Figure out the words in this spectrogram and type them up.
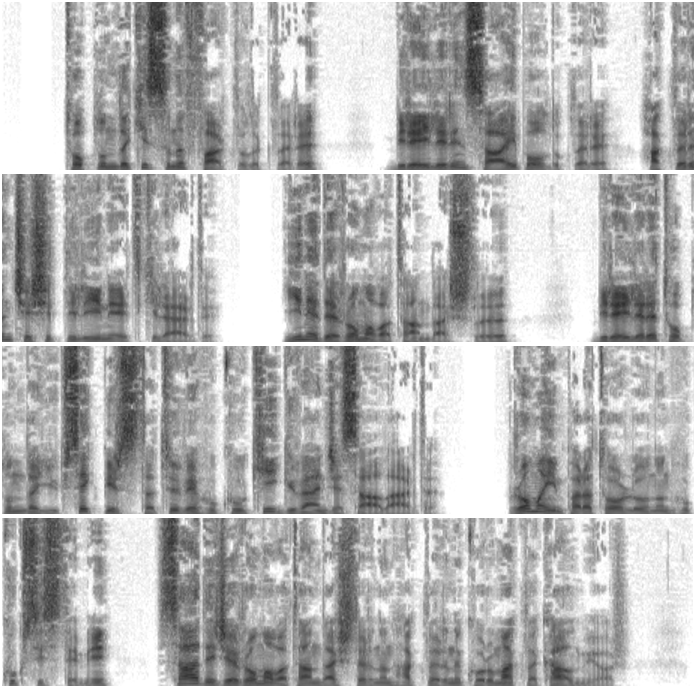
Toplumdaki sınıf farklılıkları, bireylerin sahip oldukları hakların çeşitliliğini etkilerdi. Yine de Roma vatandaşlığı, bireylere toplumda yüksek bir statü ve hukuki güvence sağlardı. Roma İmparatorluğu'nun hukuk sistemi, sadece Roma vatandaşlarının haklarını korumakla kalmıyor,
